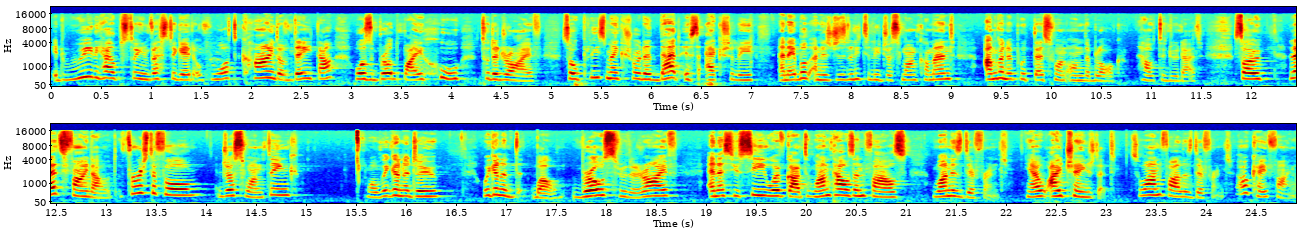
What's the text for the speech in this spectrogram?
it really helps to investigate of what kind of data was brought by who to the drive. So please make sure that that is actually enabled and it's just literally just one command. I'm going to put this one on the blog, how to do that. So let's find out. First of all, just one thing. What we're going to do we're going to, well, browse through the drive, And as you see, we've got 1,000 files. One is different. Yeah, I changed it. So one file is different. Okay, fine.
